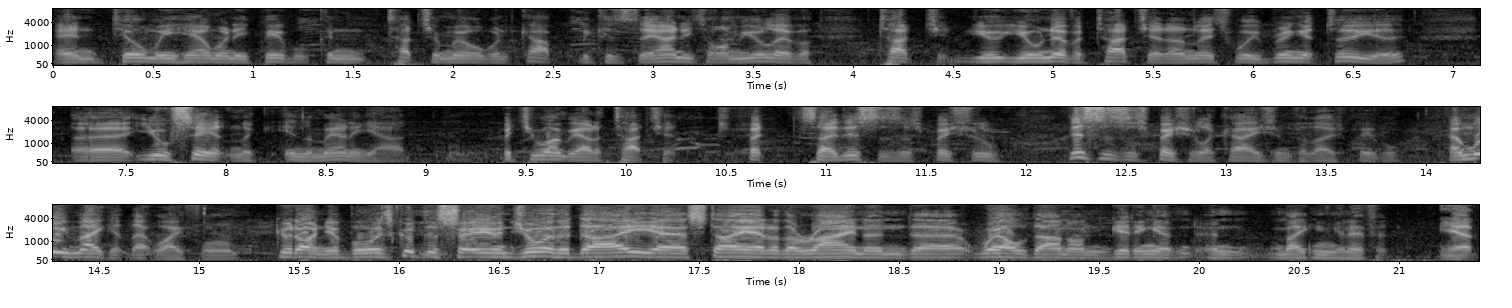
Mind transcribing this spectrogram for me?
And tell me how many people can touch a Melbourne Cup because the only time you'll ever touch it, you, you'll never touch it unless we bring it to you. Uh, you'll see it in the in the mounting yard, but you won't be able to touch it. But so this is a special this is a special occasion for those people, and we make it that way for them. Good on you, boys. Good to see you. Enjoy the day. Uh, stay out of the rain, and uh, well done on getting it and making an effort. Yep,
